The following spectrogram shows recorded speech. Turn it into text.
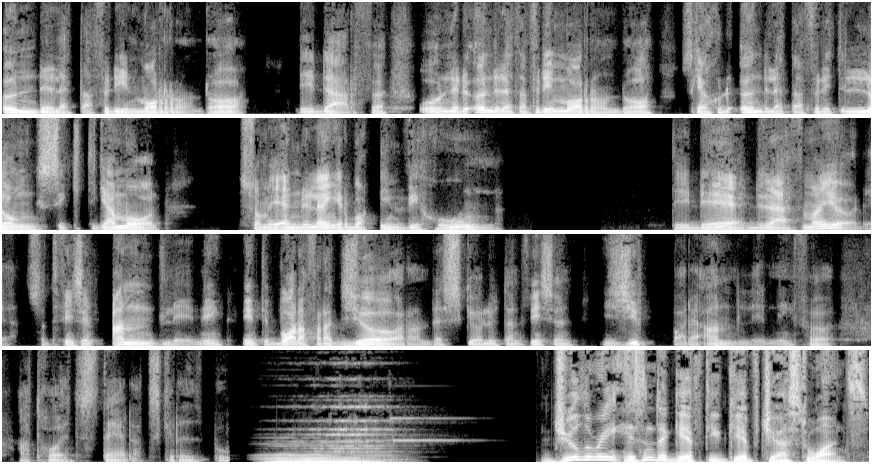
underlättar för din morgondag. Det är därför. Och när du underlättar för din morgondag så kanske du underlättar för ditt långsiktiga mål som är ännu längre bort, din vision. Det är det, det är därför man gör det. Så det finns en anledning, inte bara för att görandets skull, utan det finns en djupare anledning för att ha ett städat skrivbord. Jewelry isn't a gift you give just once.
